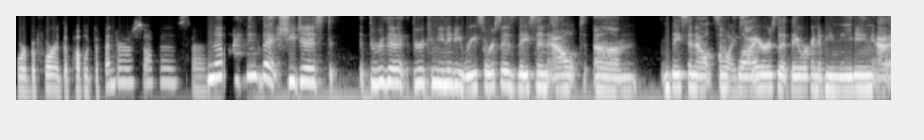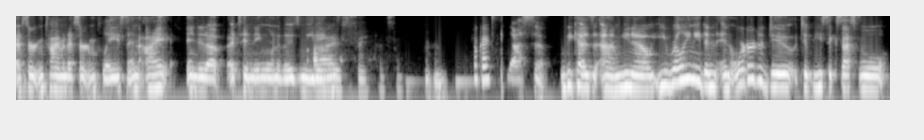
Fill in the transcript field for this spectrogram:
or before at the public defender's office? Or No, I think that she just through the through community resources they sent out um they sent out some Oh, I see. flyers that they were going to be meeting at a certain time at a certain place and I ended up attending one of those I meetings. see. I see. Mhm. Okay. Yes, because um you know, you really need in in order to do to be successful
